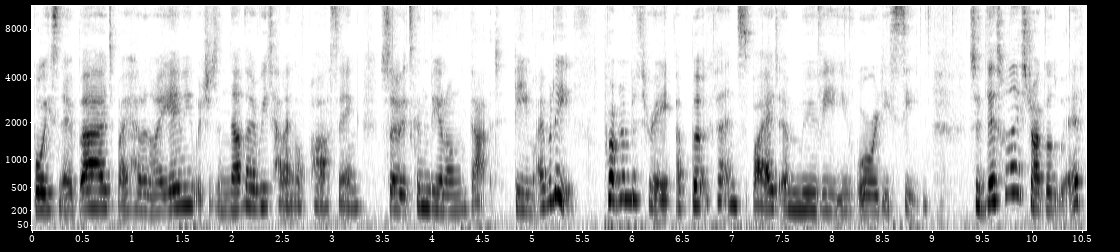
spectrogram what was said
Boy Snow Bird by Helen Oyeyemi, which is another retelling of Passing. So it's going to be along that theme, I believe. Prompt number three a book that inspired a movie you've already seen. So this one I struggled with.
